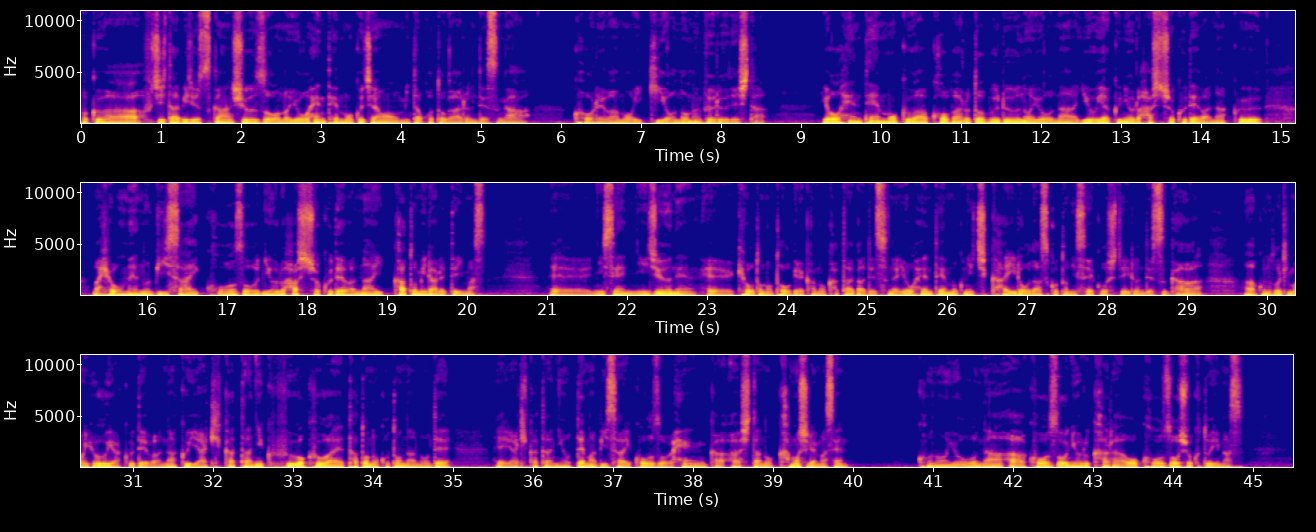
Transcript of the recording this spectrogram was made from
僕は藤田美術館収蔵の曜変天目茶碗を見たことがあるんですがこれはもう息を飲むブルーでした曜変天目はコバルトブルーのような釉薬による発色ではなく、まあ、表面の微細構造による発色ではないかと見られています。えー、2020年、えー、京都の陶芸家の方がですね曜変天目に近い色を出すことに成功しているんですがあこの時も釉薬ではなく焼き方に工夫を加えたとのことなので、え焼き方によって、まあ、微細構造が変化したのかもしれません。このような構造によるカラーを構造色と言います。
